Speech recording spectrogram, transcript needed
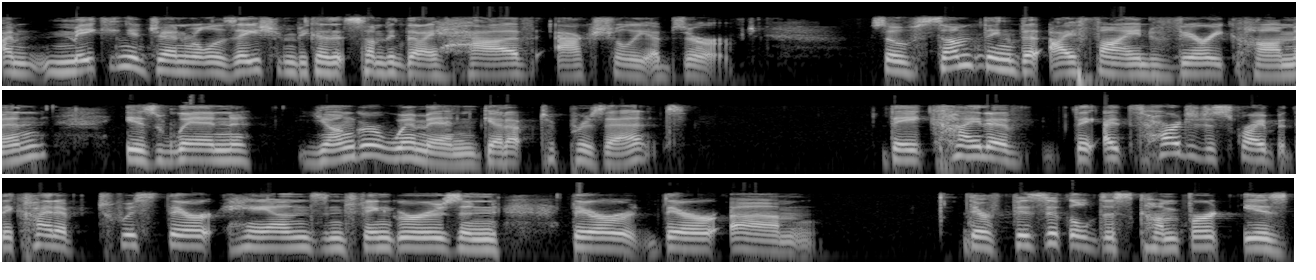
I'm making a generalization because it's something that I have actually observed. So, something that I find very common is when younger women get up to present, they kind of they, it's hard to describe but they kind of twist their hands and fingers and their their um, their physical discomfort is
